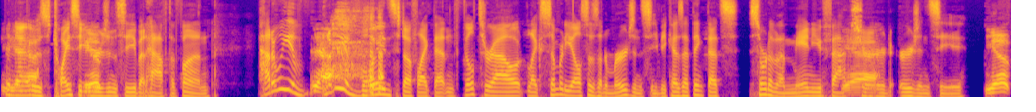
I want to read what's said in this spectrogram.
and yeah. that was twice the yep. urgency but half the fun. How do we av- yeah. how do we avoid stuff like that and filter out like somebody else's an emergency? Because I think that's sort of a manufactured yeah. urgency. Yep.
